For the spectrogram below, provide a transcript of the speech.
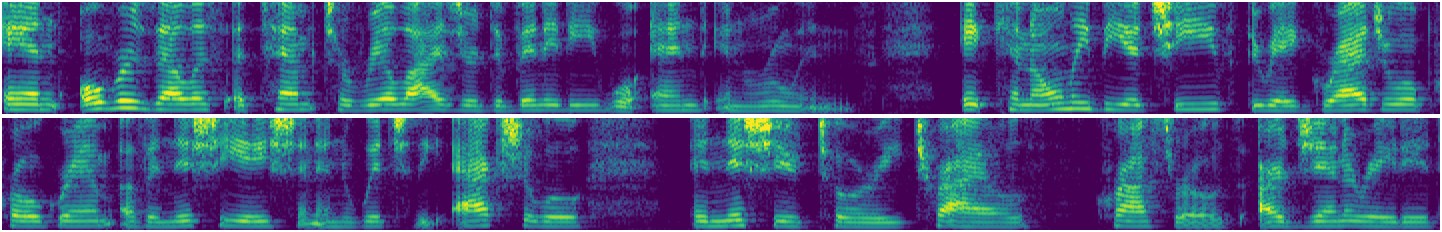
An overzealous attempt to realize your divinity will end in ruins. It can only be achieved through a gradual program of initiation in which the actual initiatory trials, crossroads, are generated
